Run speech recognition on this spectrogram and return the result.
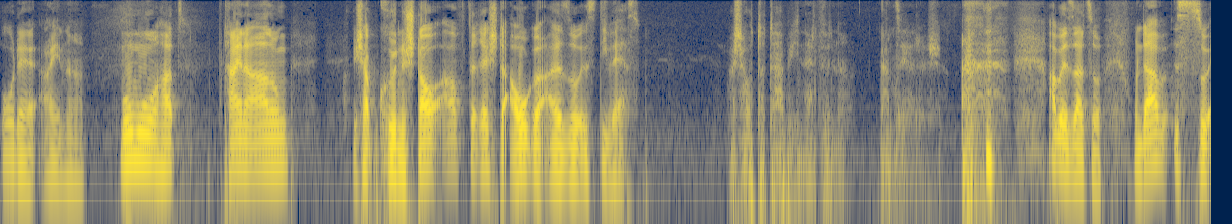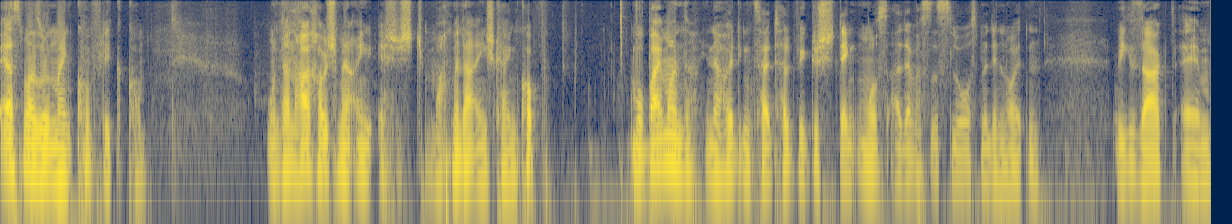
oder eine Mumu hat, keine Ahnung. Ich habe grüne Stau auf der rechte Auge, also ist divers. Was ich auch total behindert finde. Ganz ehrlich. Aber ist halt so. Und da ist so erstmal so in meinen Konflikt gekommen. Und danach habe ich mir eigentlich, ich mache mir da eigentlich keinen Kopf. Wobei man in der heutigen Zeit halt wirklich denken muss, Alter, was ist los mit den Leuten? Wie gesagt, ähm,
